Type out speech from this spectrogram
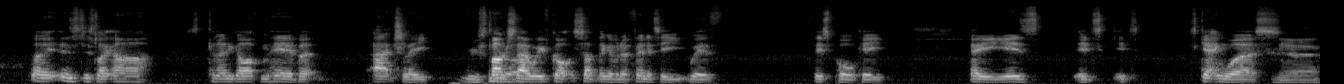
like it's just like ah, can only go up from here, but actually much got- though we've got something of an affinity with this Porky, he is it's it's it's getting worse. Yeah,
